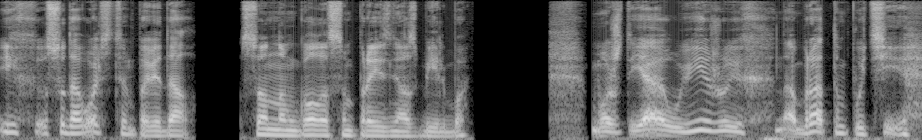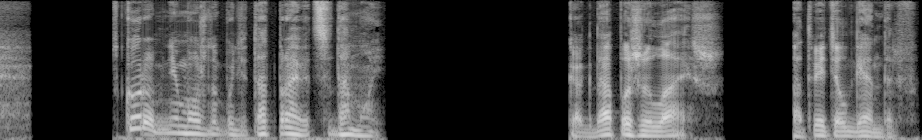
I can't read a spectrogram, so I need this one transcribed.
их с удовольствием повидал», — сонным голосом произнес Бильбо. «Может, я увижу их на обратном пути. Скоро мне можно будет отправиться домой». «Когда пожелаешь», — ответил Гэндальф.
